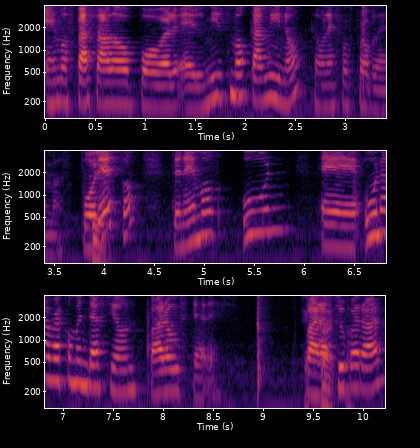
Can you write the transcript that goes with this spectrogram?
hemos pasado por el mismo camino con estos problemas. Por Sí. eso tenemos un, eh, una recomendación para ustedes para superar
